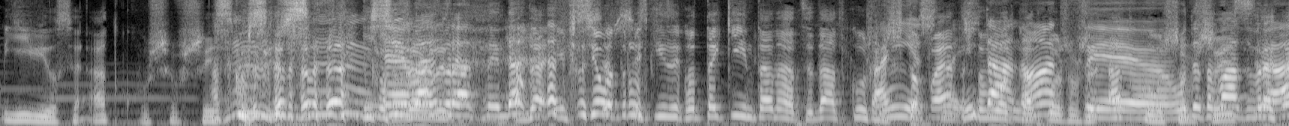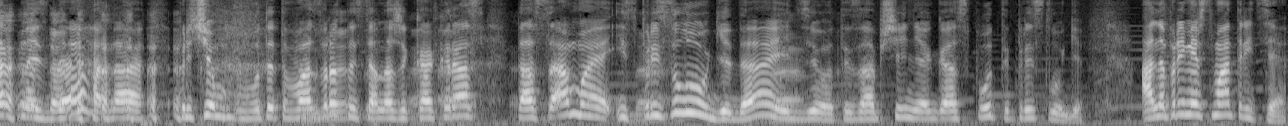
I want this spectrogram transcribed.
явился, откушавшись. Еще и возвратный, да? Да, и все, вот русский язык, вот такие интонации, да, откушавшись. Конечно, интонация, вот эта возвратность, да, она, причем вот эта возвратность, она же как раз та самая из прислуги, да, идет, из общения господ и прислуги. А, например, смотрите,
